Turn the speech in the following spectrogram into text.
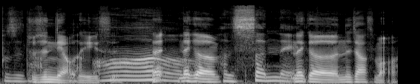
不知道，就是鸟的意思。那那个很深呢，那个那叫什么？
